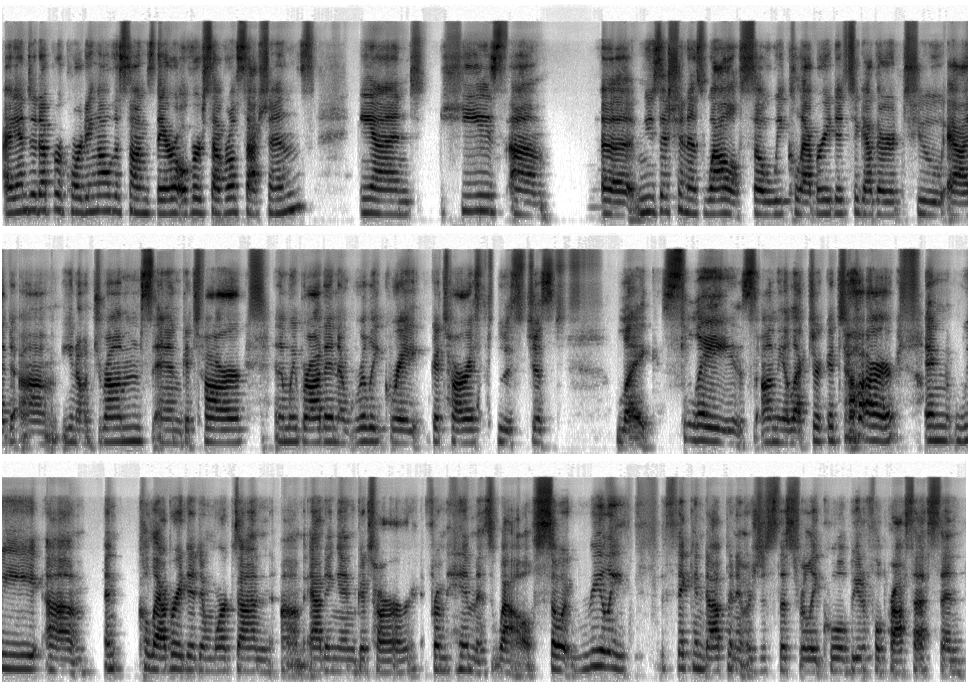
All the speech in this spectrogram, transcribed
I ended up recording all the songs there over several sessions. And he's um, a musician as well. So we collaborated together to add, um, you know, drums and guitar. And then we brought in a really great guitarist who is just like slays on the electric guitar and we um and collaborated and worked on um, adding in guitar from him as well so it really th- thickened up and it was just this really cool beautiful process and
